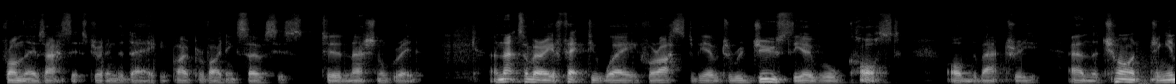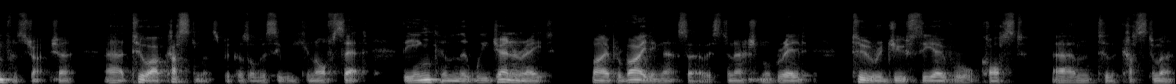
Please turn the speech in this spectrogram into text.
from those assets during the day by providing services to National Grid. And that's a very effective way for us to be able to reduce the overall cost of the battery and the charging infrastructure uh, to our customers, because obviously we can offset the income that we generate by providing that service to National Grid to reduce the overall cost um, to the customer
